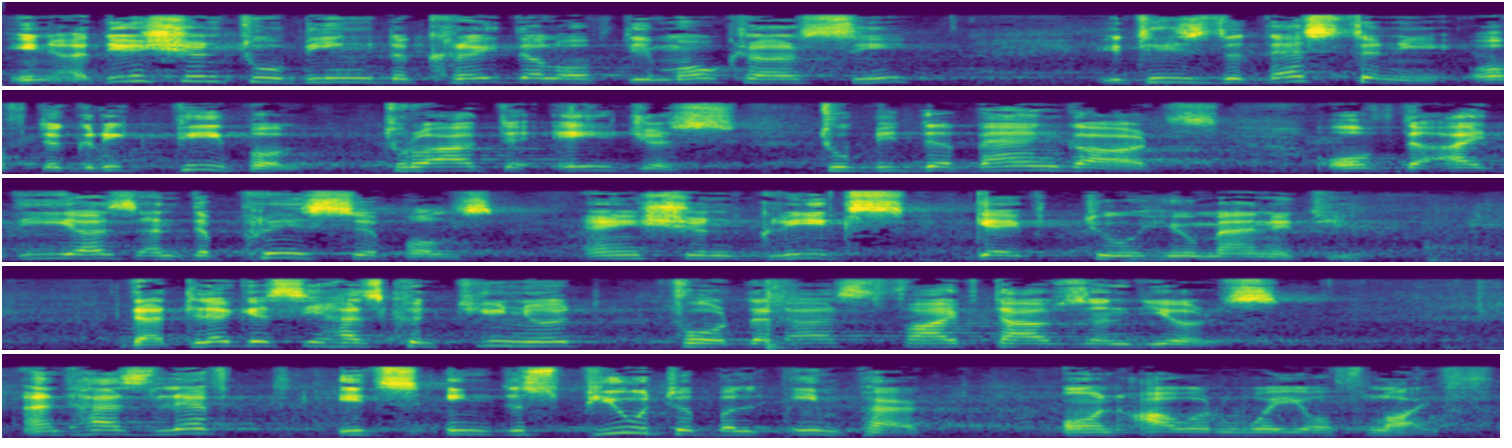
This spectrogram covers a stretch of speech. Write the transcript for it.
In addition to being the cradle of democracy, it is the destiny of the Greek people throughout the ages to be the vanguards of the ideas and the principles ancient Greeks gave to humanity. That legacy has continued for the last 5,000 years and has left its indisputable impact on our way of life.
